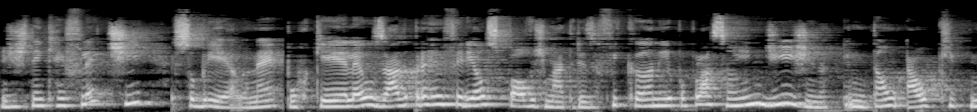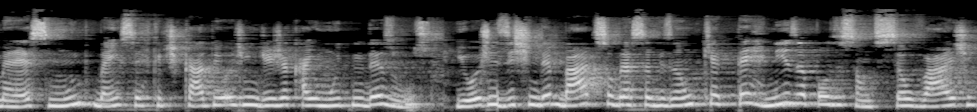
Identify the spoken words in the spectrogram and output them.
a gente tem que refletir sobre ela, né? Porque ela é usada para referir aos povos de matriz africana e a população indígena. Então, é algo que merece muito bem ser criticado e hoje em dia já caiu muito em desuso. E hoje existe um debate sobre essa visão que eterniza a posição de selvagem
